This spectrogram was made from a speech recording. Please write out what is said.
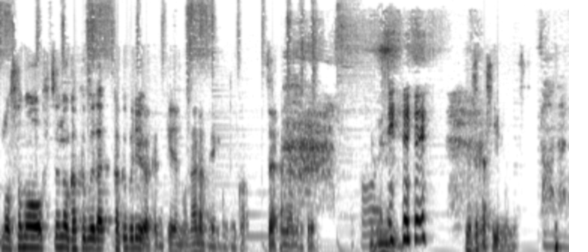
もうその普通の学部だ、学部留学だけでも7.5とかザラなので、すごい、うん、難しいもんです。そうなんです。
